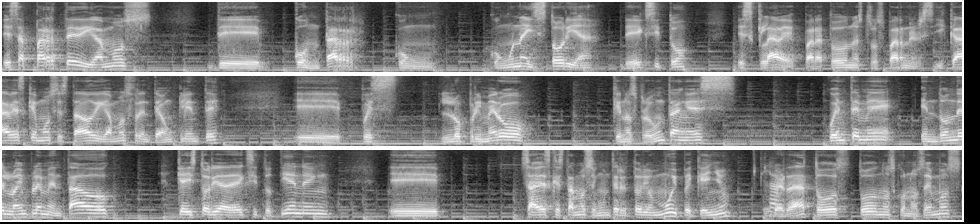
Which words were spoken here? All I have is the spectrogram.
esa parte, digamos, de contar con, una historia de éxito es clave para todos nuestros partners. Y cada vez que hemos estado, digamos, frente a un cliente, eh, pues lo primero que nos preguntan es, cuénteme en dónde lo ha implementado, qué historia de éxito tienen. Eh, sabes que estamos en un territorio muy pequeño ¿verdad? Todos, todos nos conocemos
